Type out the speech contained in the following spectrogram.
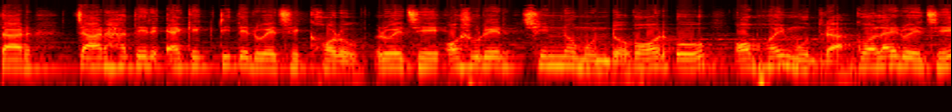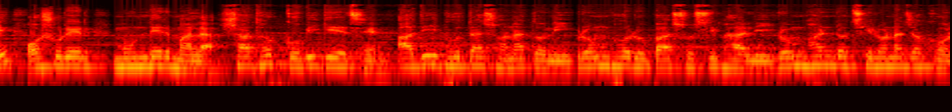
তার চার হাতের এক একটিতে রয়েছে খড়গ, রয়েছে অসুরের ছিন্ন মুন্ড বর ও অভয় মুদ্রা, গলায় রয়েছে অসুরের মুন্ডের মালা। সাধক কবি গিয়েছেন আদি ভূতা সনাতনী, ব্রহ্মরূপা শশীভালি, ব্রহ্মাণ্ড ছিল না যখন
